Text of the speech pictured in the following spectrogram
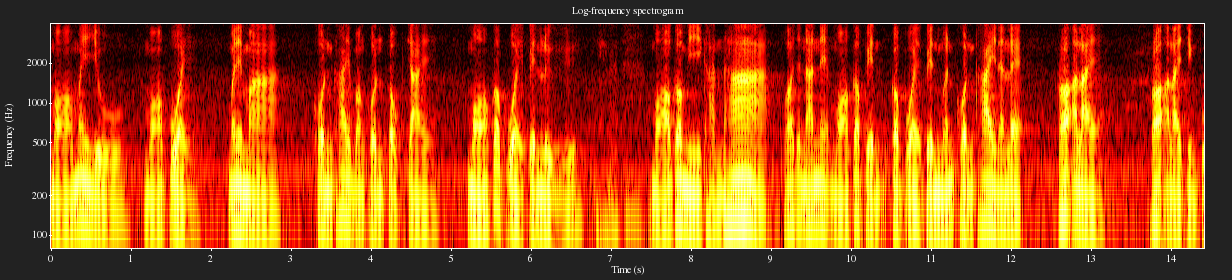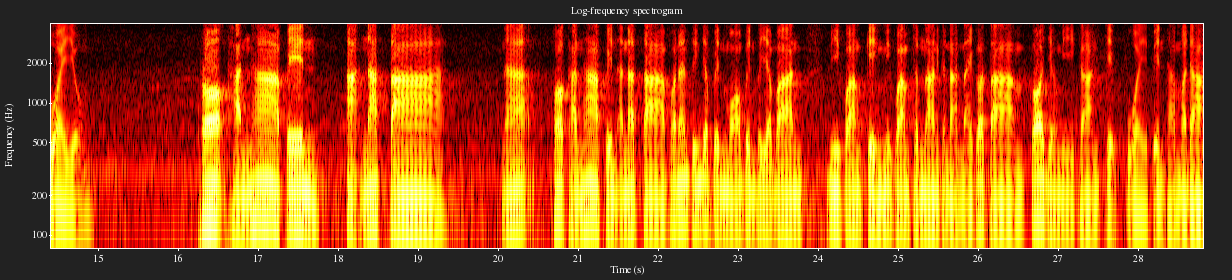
หมอไม่อยู่ หมอป่วยไม่ได้มา คนไข้บางคนตกใจ หมอก็ป่วยเป็นหรือ หมอก็มีขันห้าเพราะฉะนั้นเนี่ยหมอก็เป็นก็ป่วยเป็นเหมือนคนไข้นั่นแหละ เพราะอะไร เพราะอะไรจึงป่วยโยม เพราะขันห้าเป็น อนัตตานะเพราะขันห้าเป็นอนัตตา เพราะนั้นถึงจะเป็นหมอเป็นพยาบาล มีความเก่งมีความชำนาญขนาดไหนก็ตาม ก็ยังมีการเจ็บป่วยเป็นธรรมดา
